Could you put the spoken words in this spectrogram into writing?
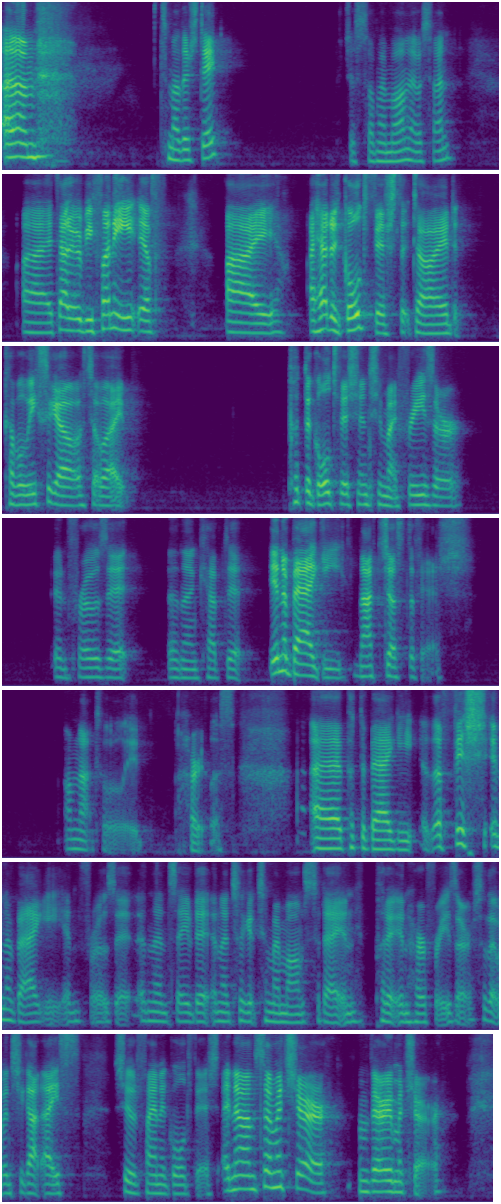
Um, it's Mother's Day. Just saw my mom. That was fun. I thought it would be funny if I I had a goldfish that died couple weeks ago. So I put the goldfish into my freezer and froze it and then kept it in a baggie, not just the fish. I'm not totally heartless. I put the baggie, the fish in a baggie and froze it and then saved it. And I took it to my mom's today and put it in her freezer so that when she got ice, she would find a goldfish. I know I'm so mature. I'm very mature.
